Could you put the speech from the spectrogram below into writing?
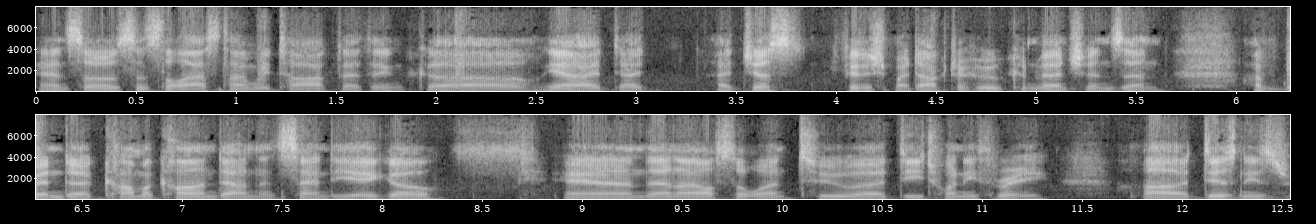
and so since the last time we talked, I think uh, yeah, I, I I just finished my Doctor Who conventions, and I've been to Comic Con down in San Diego, and then I also went to uh, D23, uh, Disney's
